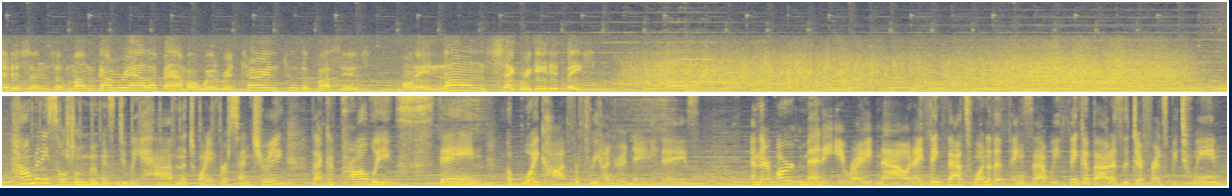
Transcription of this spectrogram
citizens of Montgomery, Alabama will return to the buses on a non-segregated basis. How many social movements do we have in the 21st century that could probably sustain a boycott for 380 days? And there aren't many right now. And I think that's one of the things that we think about is the difference between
